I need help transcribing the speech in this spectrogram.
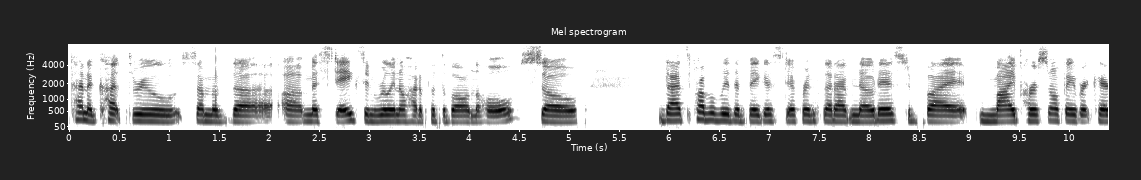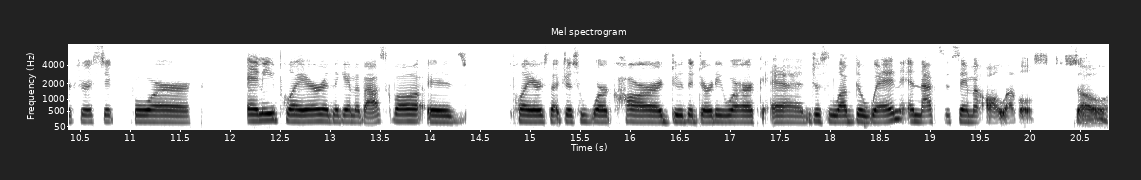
kind of cut through some of the uh, mistakes and really know how to put the ball in the hole. So that's probably the biggest difference that I've noticed. But my personal favorite characteristic for any player in the game of basketball is players that just work hard, do the dirty work, and just love to win. And that's the same at all levels. So.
